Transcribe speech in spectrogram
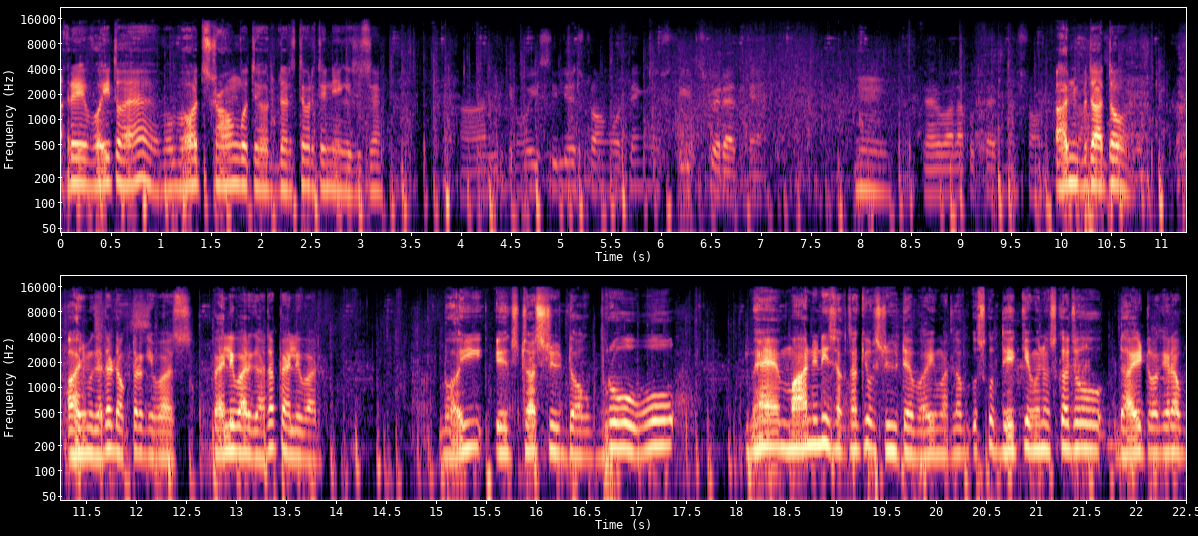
अरे वही तो है वो बहुत स्ट्रांग होते हैं और डरते वरते नहीं है किसी से। हाँ लेकिन वो इसीलिए स्ट्रांग होते हैं कि स्ट्रीट्स पे रहते हैं। हम्म। घर वाला कुत्ता इतना स्ट्रांग आज मैं बताता हूँ। आज मैं गया था डॉक्टर के पास। पहली बार गया था पहली बार। भाई एक्स्ट्रा स्ट्रीट डॉग ब्रो वो मैं मान ही नहीं सकता कि वो स्ट्रीट है भाई। मतलब उसको देख के मैंने उसका जो डाइट वगैरह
